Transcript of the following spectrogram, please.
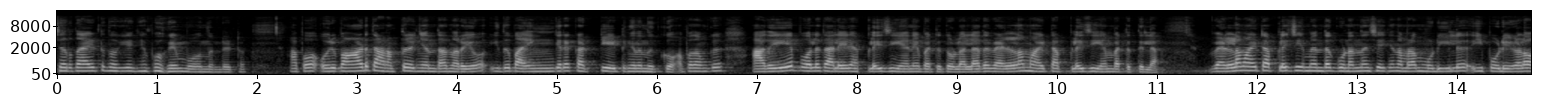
ചെറുതായിട്ട് നോക്കി കഴിഞ്ഞാൽ പുകയും പോകുന്നുണ്ട് കേട്ടോ. അപ്പോൾ ഒരുപാട് തണുത്ത് കഴിഞ്ഞാൽ എന്താണെന്നറിയോ ഇത് ഭയങ്കര കട്ടിയായിട്ട് ഇങ്ങനെ നിൽക്കും അപ്പോൾ നമുക്ക് അതേപോലെ തലയിൽ അപ്ലൈ ചെയ്യാനേ പറ്റത്തുള്ളൂ. അല്ലാതെ വെള്ളമായിട്ട് അപ്ലൈ ചെയ്യാൻ പറ്റത്തില്ല. വെള്ളമായിട്ട് അപ്ലൈ ചെയ്യുമ്പോൾ എന്താ ഗുണം എന്ന് വെച്ച് കഴിഞ്ഞാൽ നമ്മുടെ മുടിയിൽ ഈ പൊടികളോ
